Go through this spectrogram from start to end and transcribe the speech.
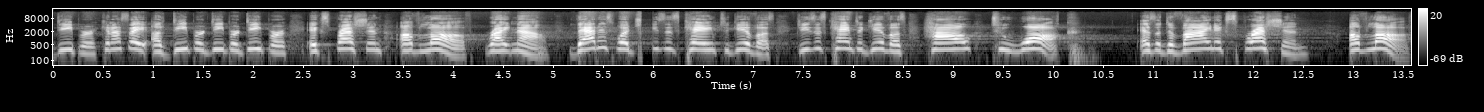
deeper, can I say a deeper, deeper, deeper expression of love right now. That is what Jesus came to give us. Jesus came to give us how to walk as a divine expression of love.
